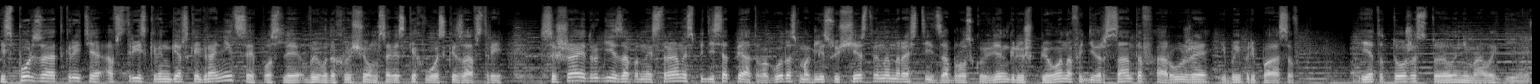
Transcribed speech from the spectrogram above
Используя открытие австрийско-венгерской границы после вывода Хрущевым советских войск из Австрии, США и другие западные страны с 1955 года смогли существенно нарастить заброску в Венгрию шпионов и диверсантов, оружия и боеприпасов. И это тоже стоило немалых денег.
